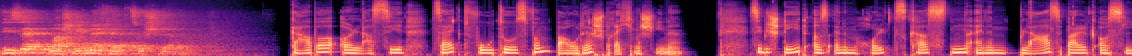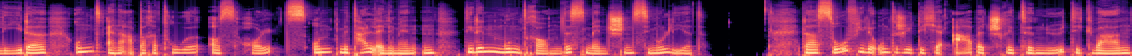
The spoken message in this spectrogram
diese Maschine herzustellen. Gabor Olassi zeigt Fotos vom Bau der Sprechmaschine. Sie besteht aus einem Holzkasten, einem Blasbalg aus Leder und einer Apparatur aus Holz und Metallelementen, die den Mundraum des Menschen simuliert. Da so viele unterschiedliche Arbeitsschritte nötig waren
